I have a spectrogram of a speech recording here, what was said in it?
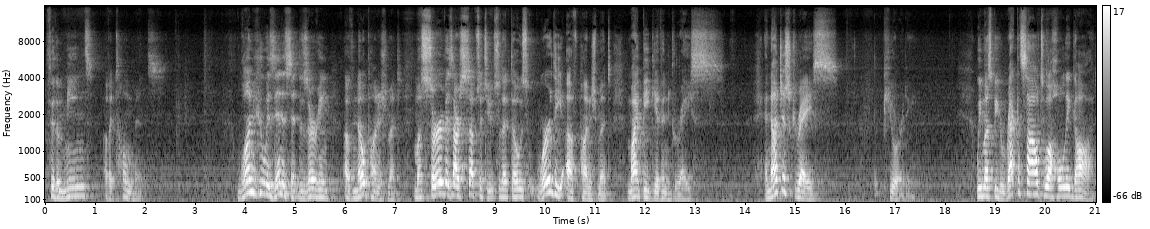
through the means of atonement. One who is innocent, deserving of no punishment, must serve as our substitute so that those worthy of punishment might be given grace. And not just grace, but purity. We must be reconciled to a holy God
